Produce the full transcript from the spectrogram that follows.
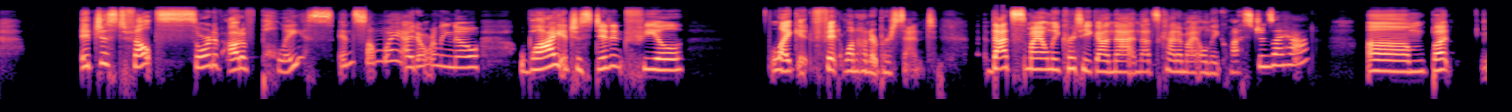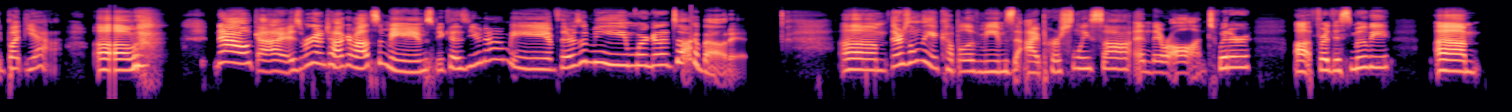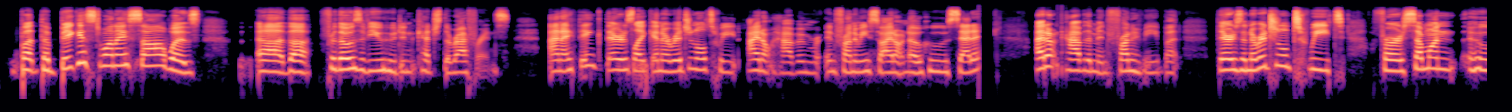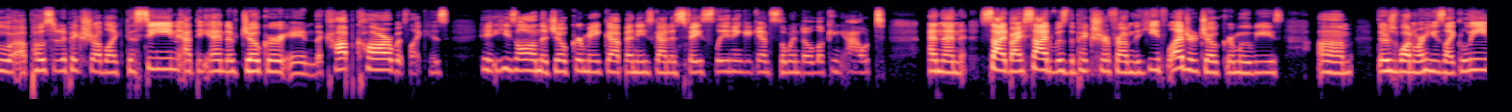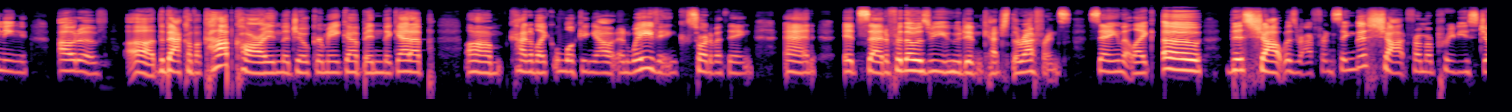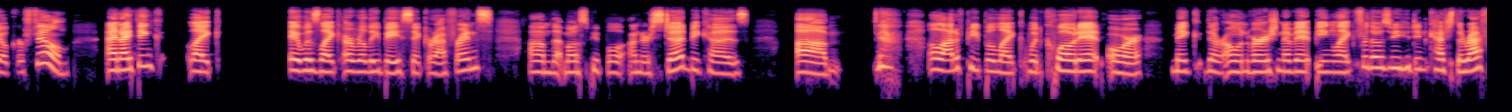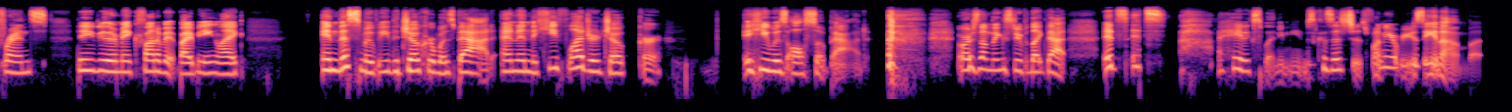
it just felt sort of out of place in some way. I don't really know why it just didn't feel like it fit 100%. That's my only critique on that and that's kind of my only questions I had. Um but but yeah. Um Now, guys, we're to talk about some memes because you know me. If there's a meme, we're to talk about it. Um, there's only a couple of memes that I personally saw, and they were all on Twitter uh, for this movie. Um, but the biggest one I saw was uh, the for those of you who didn't catch the reference. And I think there's like an original tweet. I don't have him in front of me, so I don't know who said it. I don't have them in front of me, but there's an original tweet for someone who uh, posted a picture of like the scene at the end of Joker in the cop car with like his he's all in the Joker makeup and he's got his face leaning against the window looking out. And then side by side was the picture from the Heath Ledger Joker movies. Um, there's one where he's like leaning out of uh, the back of a cop car in the Joker makeup and the getup, um, kind of like looking out and waving, sort of a thing. And it said, for those of you who didn't catch the reference, saying that like, oh, this shot was referencing this shot from a previous Joker film. And I think like it was like a really basic reference um, that most people understood because um, a lot of people like would quote it or make their own version of it being like for those of you who didn't catch the reference they either make fun of it by being like in this movie the joker was bad and in the heath ledger joker he was also bad or something stupid like that. It's it's i hate explaining memes because it's just funny if you see them but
